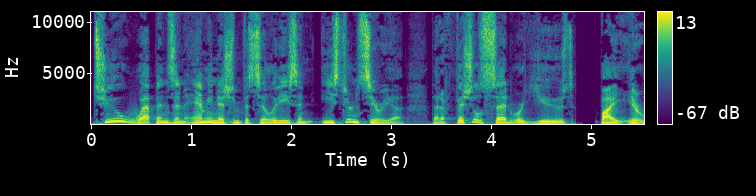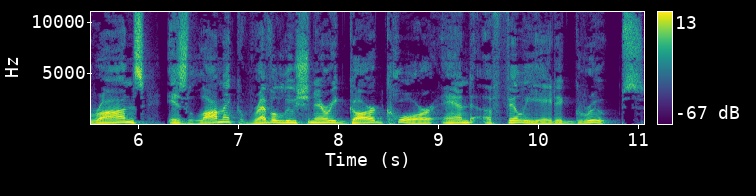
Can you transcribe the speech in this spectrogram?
two weapons and ammunition facilities in eastern Syria that officials said were used by Iran's Islamic Revolutionary Guard Corps and affiliated groups.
